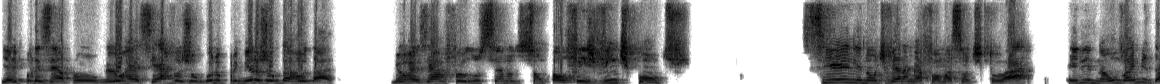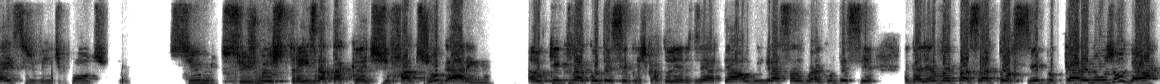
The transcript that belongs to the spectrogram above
E aí, por exemplo, o meu reserva jogou no primeiro jogo da rodada. Meu reserva foi o Luciano do São Paulo, fez 20 pontos. Se ele não tiver na minha formação titular, ele não vai me dar esses 20 pontos. Se, se os meus três atacantes de fato jogarem, né? Aí o que, que vai acontecer com os cartoleiros? É até algo engraçado que vai acontecer. A galera vai passar a torcer para o cara não jogar,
